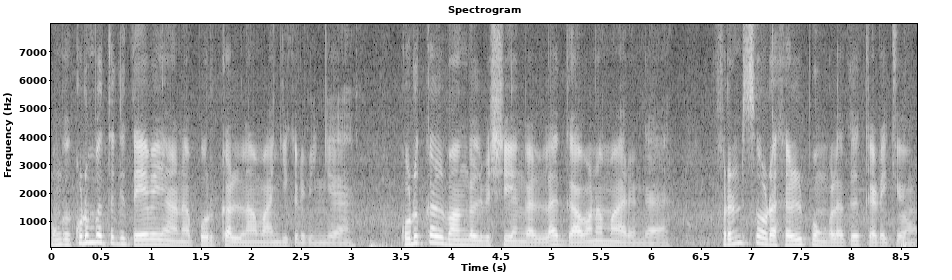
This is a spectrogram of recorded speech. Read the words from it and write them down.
உங்கள் குடும்பத்துக்கு தேவையான பொருட்கள்லாம் வாங்கிக்கிடுவீங்க. கொடுக்கல் வாங்கல் விஷயங்களில் கவனமாக இருங்க. ஃப்ரெண்ட்ஸோட ஹெல்ப் உங்களுக்கு கிடைக்கும்.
